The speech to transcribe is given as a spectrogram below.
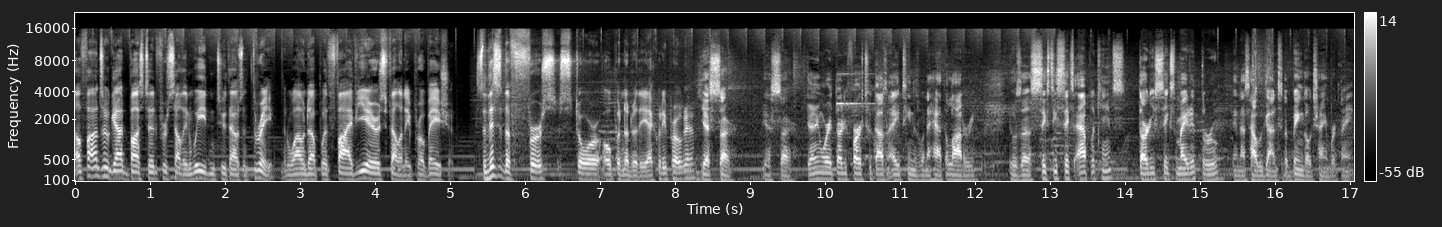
Alphonso got busted for selling weed in 2003 and wound up with five years felony probation. So, this is the first store opened under the equity program? Yes, sir. Yes, sir. January 31st, 2018 is when they had the lottery. It was uh, 66 applicants, 36 made it through, and that's how we got into the bingo chamber thing.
